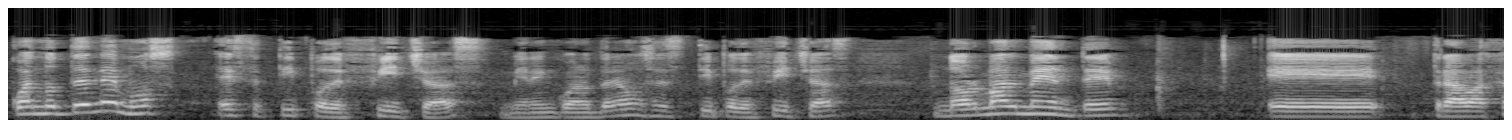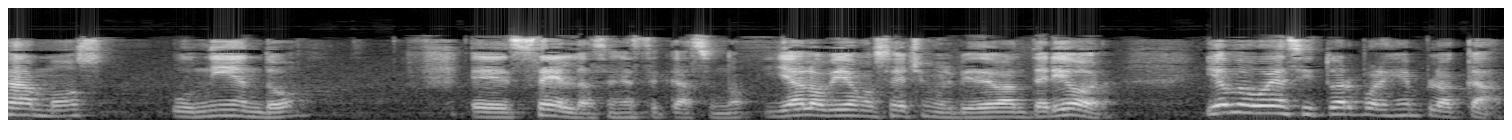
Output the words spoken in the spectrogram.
Cuando tenemos este tipo de fichas, miren, cuando tenemos este tipo de fichas, normalmente eh, trabajamos uniendo eh, celdas en este caso, ¿no? Ya lo habíamos hecho en el video anterior. Yo me voy a situar, por ejemplo, acá.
